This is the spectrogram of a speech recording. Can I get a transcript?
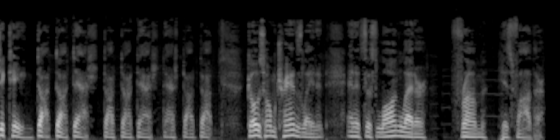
dictating dot dot dash dot dot dash dash dot dot goes home translated and it's this long letter from his father.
